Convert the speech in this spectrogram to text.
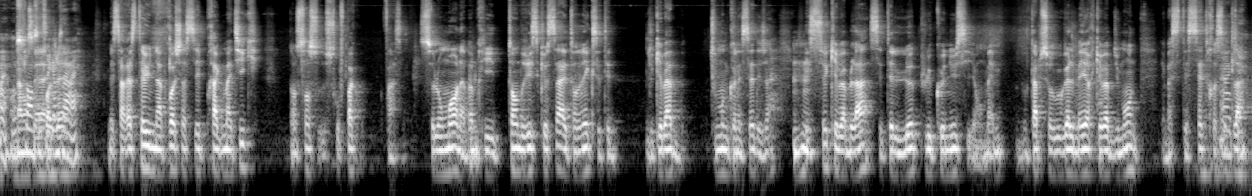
ouais, on, se lançait comme ça, ouais. Mais ça restait une approche assez pragmatique, dans le sens, je trouve pas. Enfin, selon moi, on n'a pas mm. pris tant de risques que ça, étant donné que c'était du kebab, tout le monde connaissait déjà. Mm-hmm. Et ce kebab-là, c'était le plus connu. Si on, même, on tape sur Google meilleur kebab du monde, et ben c'était cette recette-là.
